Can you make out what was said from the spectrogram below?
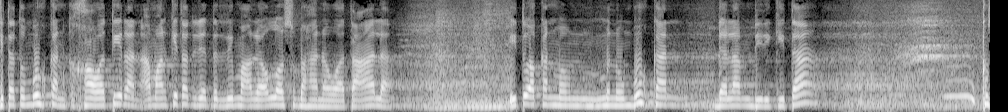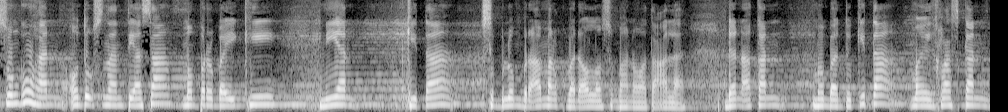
kita tumbuhkan kekhawatiran amal kita tidak diterima oleh Allah Subhanahu wa taala, itu akan menumbuhkan dalam diri kita kesungguhan untuk senantiasa memperbaiki niat kita sebelum beramal kepada Allah Subhanahu wa taala dan akan membantu kita mengikhlaskan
